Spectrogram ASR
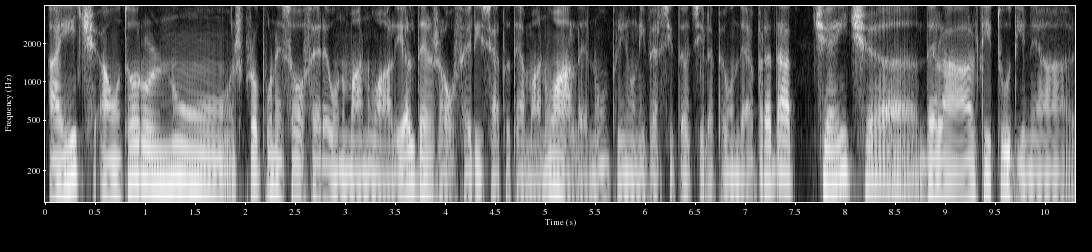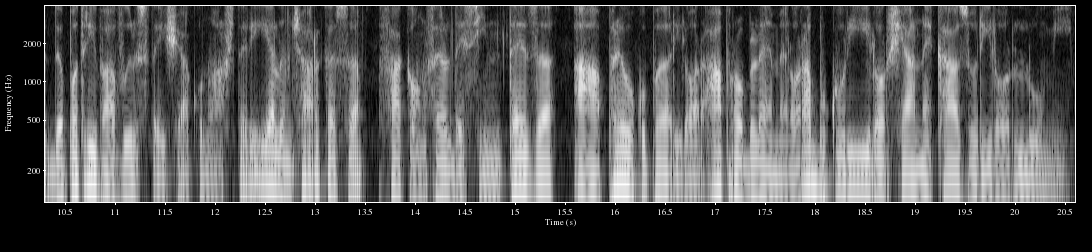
aici autorul nu își propune să ofere un manual, el deja oferise atâtea manuale, nu, prin universitățile pe unde a predat, ci aici, uh, de la altitudinea, deopotriva vârstei și a cunoașterii, el încearcă să facă un fel de sinteză a preocupărilor, a problemelor, a bucuriilor și a necazurilor lumii.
